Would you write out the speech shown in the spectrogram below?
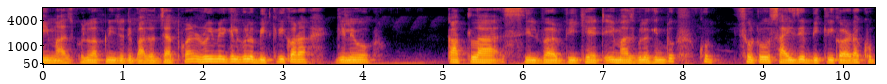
এই মাছগুলো আপনি যদি বাজারজাত করেন, রুই, মৃগেলগুলো বিক্রি করা গেলেও কাতলা সিলভার ব্রিগেড এই মাছগুলো কিন্তু খুব ছোট সাইজে বিক্রি করাটা খুব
